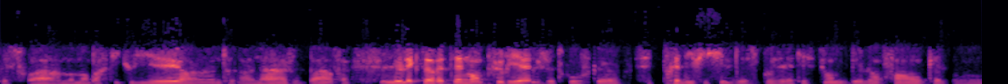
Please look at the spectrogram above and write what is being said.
que ce soit un moment particulier, un, âge ou pas. Enfin, le lecteur est tellement pluriel, je trouve que c'est très difficile de se poser la question de l'enfant auquel on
